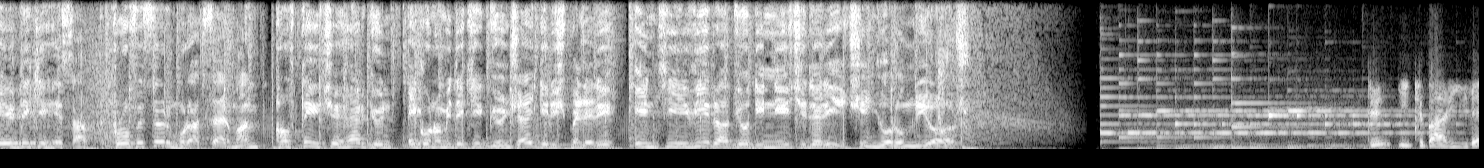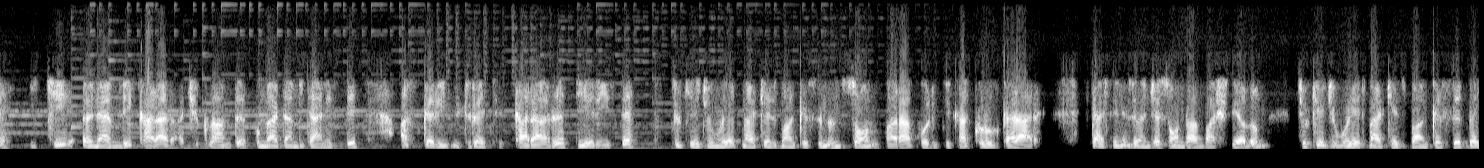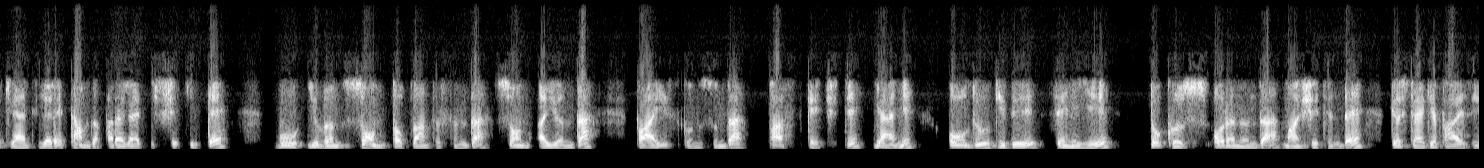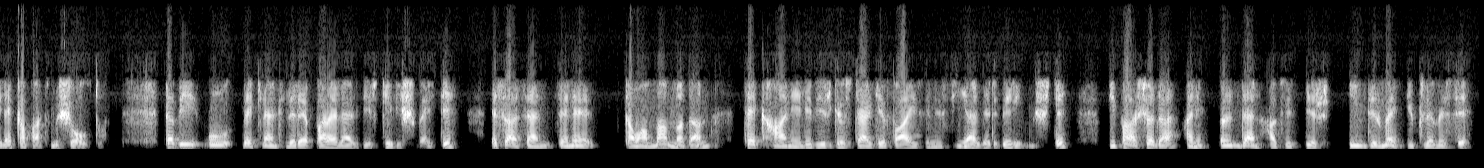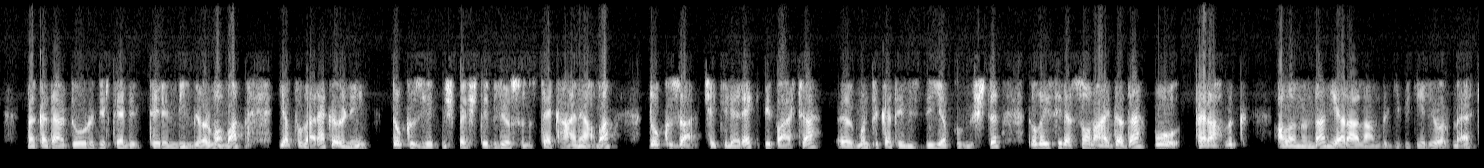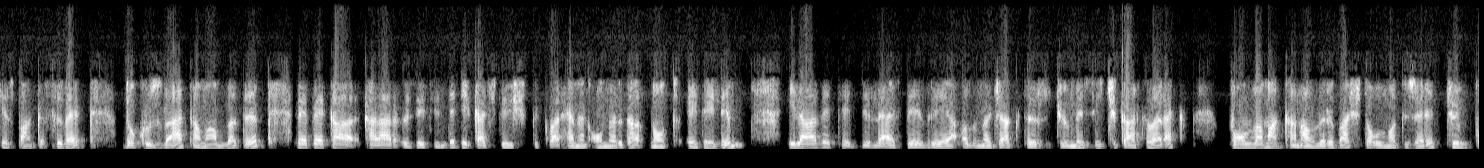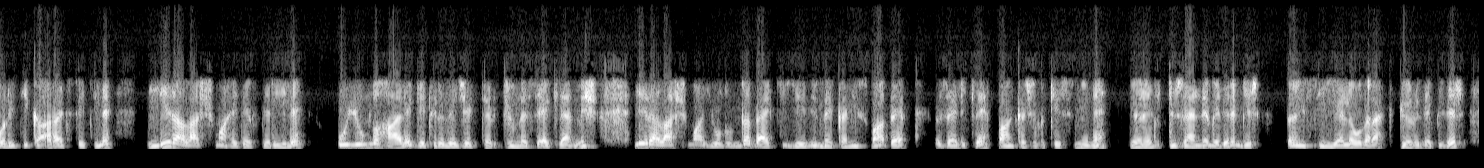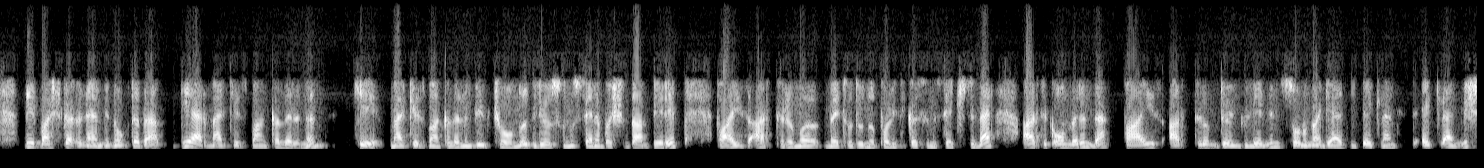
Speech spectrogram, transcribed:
Evdeki Hesap. Profesör Murat Ferman hafta içi her gün ekonomideki güncel gelişmeleri NTV Radyo dinleyicileri için yorumluyor. Dün itibariyle iki önemli karar açıklandı. Bunlardan bir tanesi asgari ücret kararı, diğeri ise Türkiye Cumhuriyet Merkez Bankası'nın son para politika kurul kararı. İsterseniz önce sondan başlayalım. Türkiye Cumhuriyet Merkez Bankası beklentilere tam da paralel bir şekilde bu yılın son toplantısında, son ayında faiz konusunda pas geçti. Yani olduğu gibi seneyi 9 oranında manşetinde gösterge faiziyle kapatmış oldu. Tabii bu beklentilere paralel bir gelişmeydi. Esasen sene tamamlanmadan tek haneli bir gösterge faizinin sinyalleri verilmişti. Bir parça da hani önden hafif bir indirme yüklemesi ne kadar doğru bir terim bilmiyorum ama yapılarak örneğin 9.75'te biliyorsunuz tek hane ama 9'a çekilerek bir parça e, mıntıka temizliği yapılmıştı. Dolayısıyla son ayda da bu ferahlık alanından yararlandı gibi geliyor Merkez Bankası ve 9'la tamamladı. PPK karar özetinde birkaç değişiklik var. Hemen onları da not edelim. İlave tedbirler devreye alınacaktır cümlesi çıkartılarak fonlama kanalları başta olmak üzere tüm politika araç setini liralaşma hedefleriyle uyumlu hale getirilecektir cümlesi eklenmiş. Liralaşma yolunda belki yeni mekanizma ve özellikle bankacılık kesimine yönelik düzenlemelerin bir ön sinyali olarak görülebilir. Bir başka önemli nokta da diğer merkez bankalarının ki merkez bankalarının büyük çoğunluğu biliyorsunuz sene başından beri faiz artırımı metodunu, politikasını seçtiler. Artık onların da faiz artırım döngülerinin sonuna geldiği beklentisi eklenmiş.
